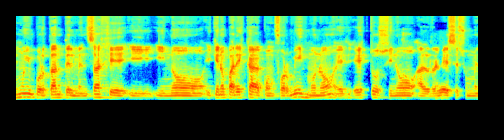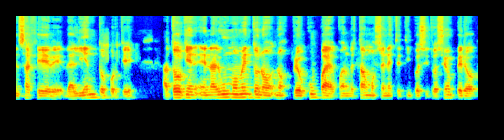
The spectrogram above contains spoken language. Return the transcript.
muy importante el mensaje y, no, y que no parezca conformismo, ¿no? Esto, sino al revés, es un mensaje de, aliento porque a todo quien en algún momento no, nos preocupa cuando estamos en este tipo de situación, pero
